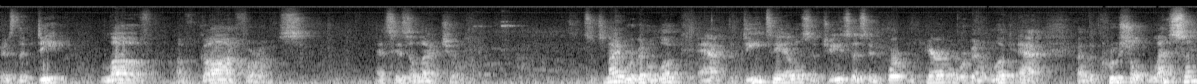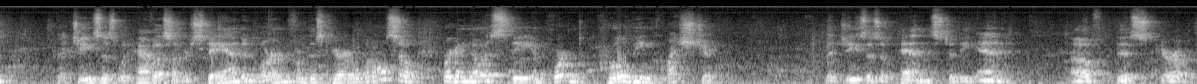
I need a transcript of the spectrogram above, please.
is the deep love of God for us as His elect children. So tonight we're going to look at the details of Jesus' important parable. We're going to look at uh, the crucial lesson that Jesus would have us understand and learn from this parable, but also we're going to notice the important probing question that Jesus appends to the end of this parable.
